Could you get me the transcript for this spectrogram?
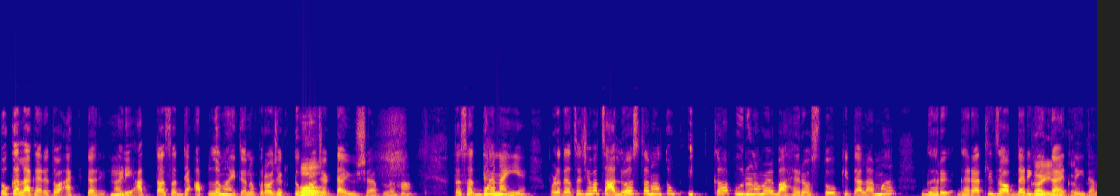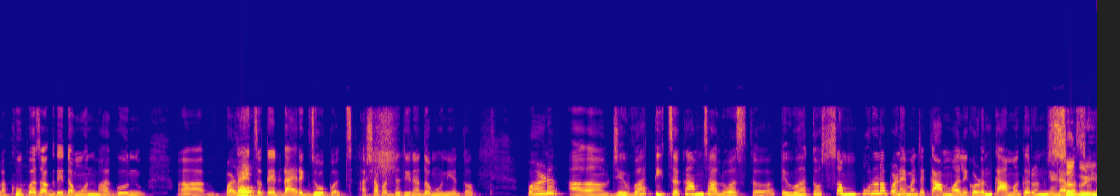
तो कलाकार आहे तो ऍक्टर आहे. आणि आता सध्या आपलं माहिती आहे ना प्रोजेक्ट टू. प्रोजेक्ट आयुष्य आहे आपलं हा. तर सध्या नाहीये पण त्याचं जेव्हा चालू असतं ना तो इतका पूर्ण वेळ बाहेर असतो की त्याला मग घर घरातली जबाबदारी घेता नाही येत नाही त्याला. खूपच अगदी दमून भागून हो. पडायचं ते डायरेक्ट झोपच अशा पद्धतीनं दमून येतो. पण जेव्हा तिचं काम चालू असतं तेव्हा तो संपूर्णपणे म्हणजे कामवालीकडून कामं करून घेण्यापासून सगळी.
